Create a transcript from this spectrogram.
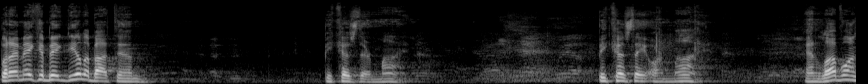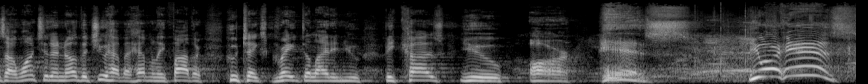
but I make a big deal about them because they're mine. Because they are mine. And loved ones, I want you to know that you have a Heavenly Father who takes great delight in you because you are His. You are His.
